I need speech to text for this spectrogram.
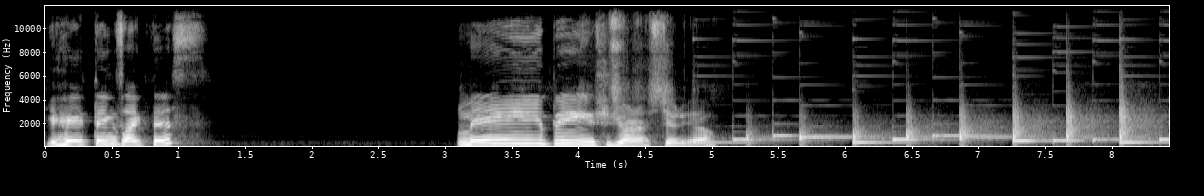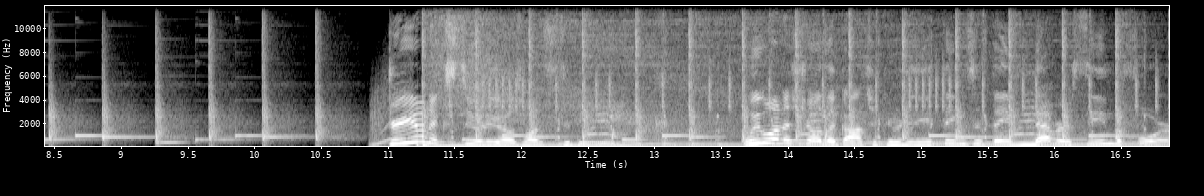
you hate things like this? Maybe you should join our studio. Dreonix Studios wants to be unique. We want to show the gacha community things that they've never seen before.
